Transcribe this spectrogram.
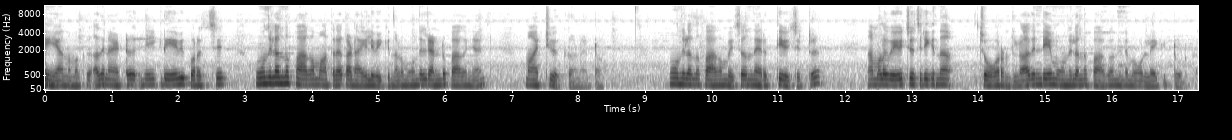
ചെയ്യാം നമുക്ക്. അതിനായിട്ട് ഈ ഗ്രേവി കുറച്ച് മൂന്നിലൊന്ന് ഭാഗം മാത്രമേ കടായിൽ വെക്കുന്നുള്ളൂ. മൂന്നിൽ രണ്ട് ഭാഗം ഞാൻ മാറ്റി വെക്കുകയാണ് കേട്ടോ. മൂന്നിലൊന്ന് ഭാഗം വെച്ച് ഒന്ന് നിരത്തി വെച്ചിട്ട് നമ്മൾ വേവിച്ച് വെച്ചിരിക്കുന്ന ചോറുണ്ടല്ലോ അതിന്റെയും മൂന്നിലൊന്ന് ഭാഗം അതിന്റെ മുകളിലേക്ക് ഇട്ട് കൊടുക്കുക.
